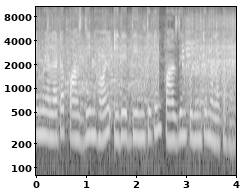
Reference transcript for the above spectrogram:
এই মেলাটা পাঁচ দিন হয়। ঈদের দিন থেকে পাঁচ দিন পর্যন্ত মেলাটা হয়।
